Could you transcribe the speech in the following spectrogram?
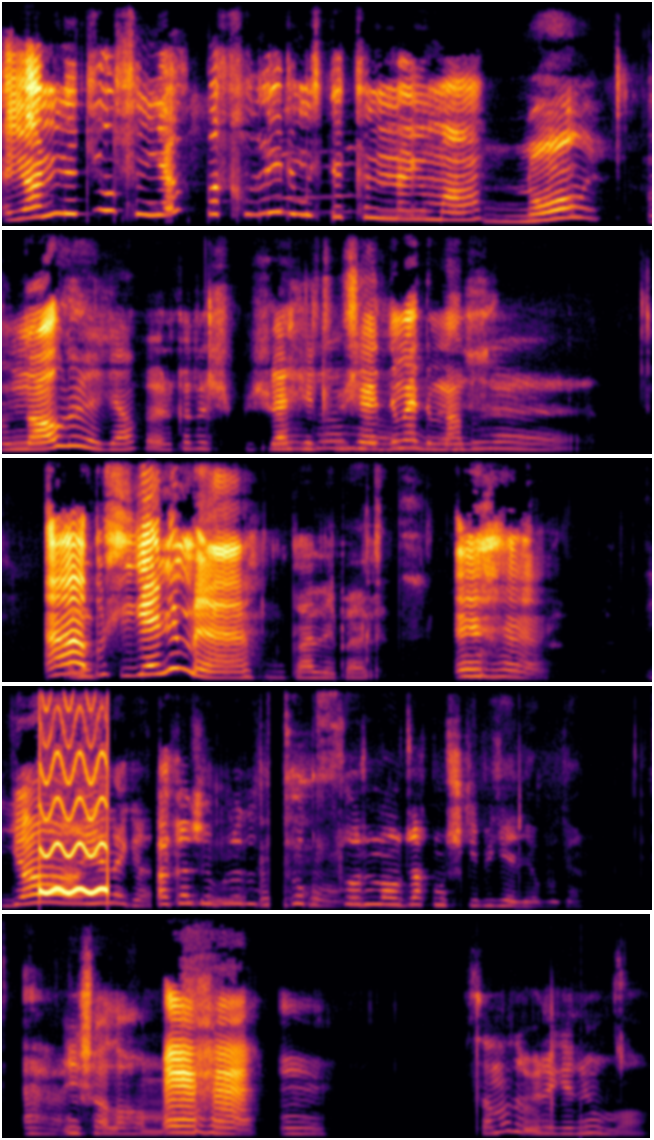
E yani ne diyorsun ya? Bakabilirim işte tırnağıma. Ne oluyor? Ne oluyor ya? Arkadaş bir şey Ben hiçbir şey demedim abla. Neyse. Aa bu şey yeni mi? Galiba evet. Ya yine gel. Arkadaşlar burada çok sorun olacakmış gibi geliyor bugün. İnşallah olmaz. Sana da öyle geliyor mu?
